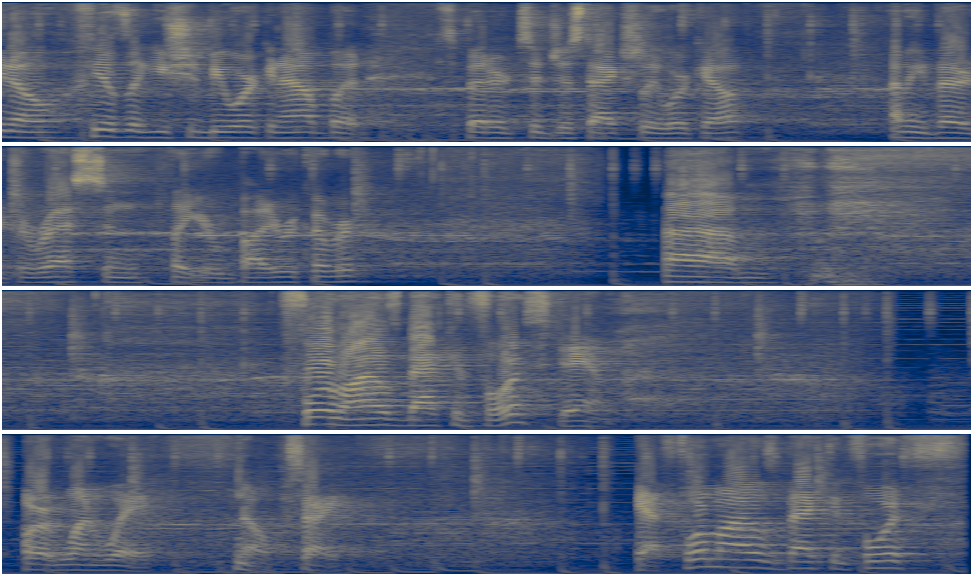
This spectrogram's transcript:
you know, feels like you should be working out, but it's better to just actually work out. I mean, better to rest and let your body recover. Um, Four miles back and forth? Damn. Or one way. No, sorry. Yeah, four miles back and forth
